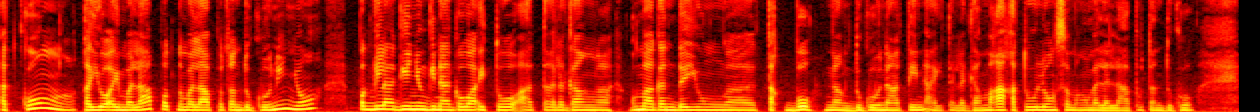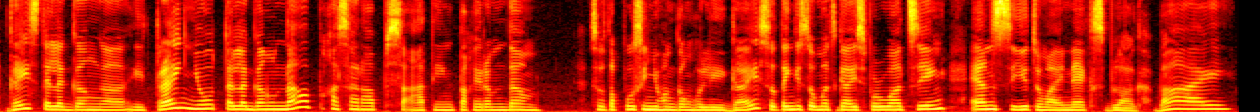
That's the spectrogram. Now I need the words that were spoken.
At kung kayo ay malapot na malapot ang dugo ninyo, pag lagi niyong ginagawa ito at talagang ah, gumaganda yung ah, takbo ng dugo natin ay talagang makakatulong sa mga malalapot ang dugo. Guys, talagang ah, i-try nyo talagang napakasarap sa ating pakiramdam. So tapusin nyo hanggang huli guys. So thank you so much guys for watching and see you to my next vlog. Bye!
